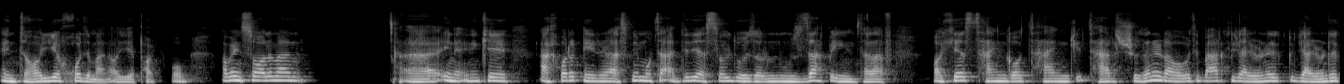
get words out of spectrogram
انتهایی خود من آیه پاک. خب اما این سوال من اینه اینه که اخبار غیر رسمی متعددی از سال 2019 به این طرف. حاکی از تنگا تنگ تر شدن روابط برخی جریان جریانات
